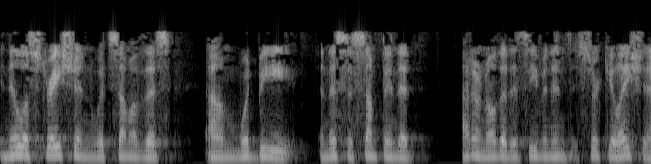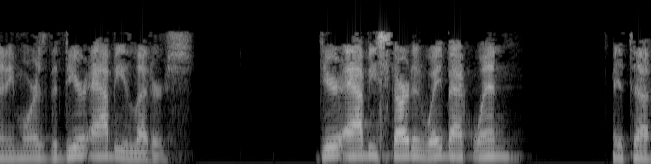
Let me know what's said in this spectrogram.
An illustration with some of this um, would be, and this is something that I don't know that it's even in circulation anymore, is the Dear Abby letters. Dear Abby started way back when. It uh,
